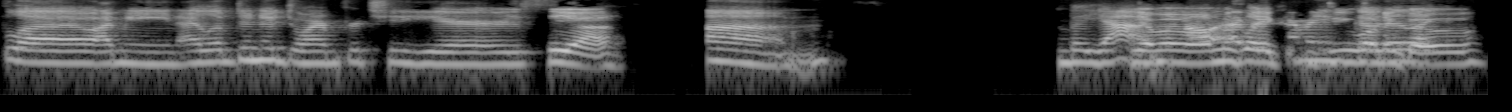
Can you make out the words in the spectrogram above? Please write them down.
flow. I mean, I lived in a dorm for two years. Yeah. Um, but yeah, Yeah. My mom was like, "Do you want to to, like, go?"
